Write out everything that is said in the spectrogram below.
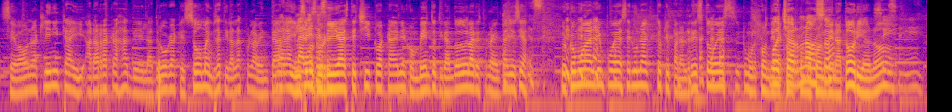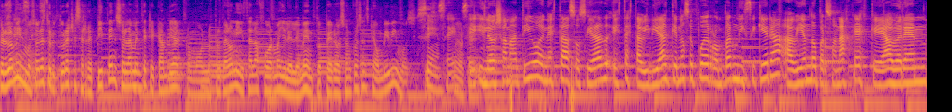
se va a una clínica y agarra cajas de la droga que soma y empieza a tirarlas por la ventana. Bueno, y claro, se me ocurría este chico acá en el convento tirando dólares por la ventana. Yo decía, pero ¿cómo alguien puede hacer un acto que para el resto es como, condena- como condenatorio, ¿no? Sí. Sí, Pero lo sí, mismo, sí, son sí. estructuras que se repiten, solamente que cambian como los protagonistas, la forma y el elemento, pero son cosas que aún vivimos. Sí. Sí, Bueno, Y lo llamativo en esta sociedad, esta estabilidad que no se puede romper ni siquiera habiendo personajes que abren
